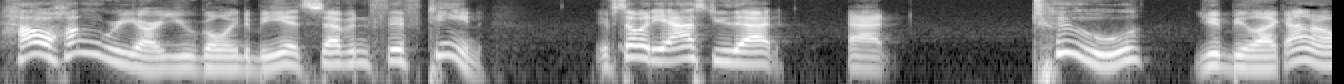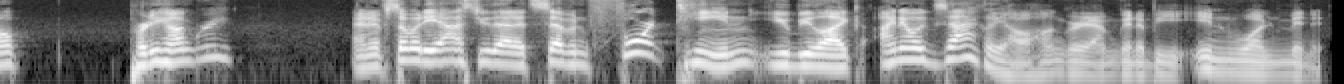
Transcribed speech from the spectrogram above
how hungry are you going to be at 7:15? If somebody asked you that at 2, you'd be like, I don't know, pretty hungry. And if somebody asked you that at 7:14, you'd be like, I know exactly how hungry I'm going to be in 1 minute.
